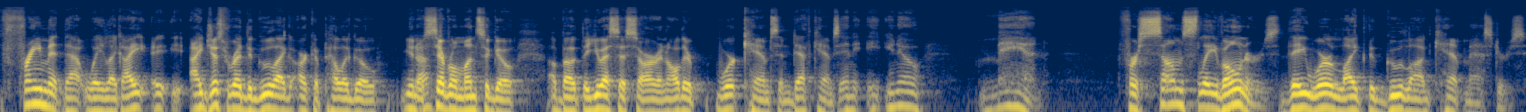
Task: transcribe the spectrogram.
frame it that way. Like, I, I- I just read the Gulag Archipelago, you know, Yeah. several months ago about the USSR and all their work camps and death camps. And, it, you know, man, for some slave owners, they were like the Gulag camp masters.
